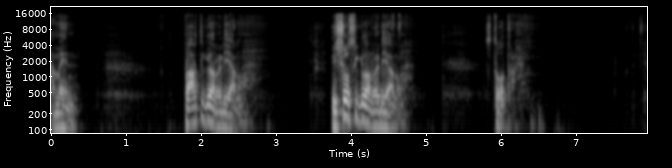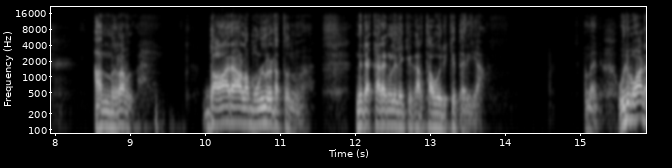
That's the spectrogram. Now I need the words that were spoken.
അമേൻ പ്രാർത്ഥിക്കുവാൻ റെഡിയാണോ? വിശ്വസിക്കുവാൻ റെഡിയാണോ? സ്തോത്രം. ആ നിറവ് ധാരാളം ഉള്ളിടത്തുനിന്ന് നിന്റെ കരങ്ങളിലേക്ക് കർത്താവ് ഒരുക്കി തരിക അമേൻ ഒരുപാട്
